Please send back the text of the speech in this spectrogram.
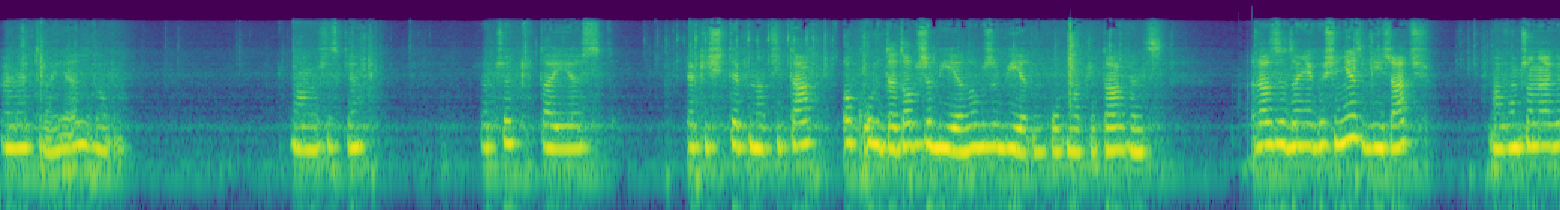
Elektra jest, dobra. Mamy wszystkie rzeczy. Tutaj jest jakiś typ na cheatach. O kurde, dobrze bije, dobrze bije ten chłop na cheatach, więc radzę do niego się nie zbliżać. Ma włączonego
